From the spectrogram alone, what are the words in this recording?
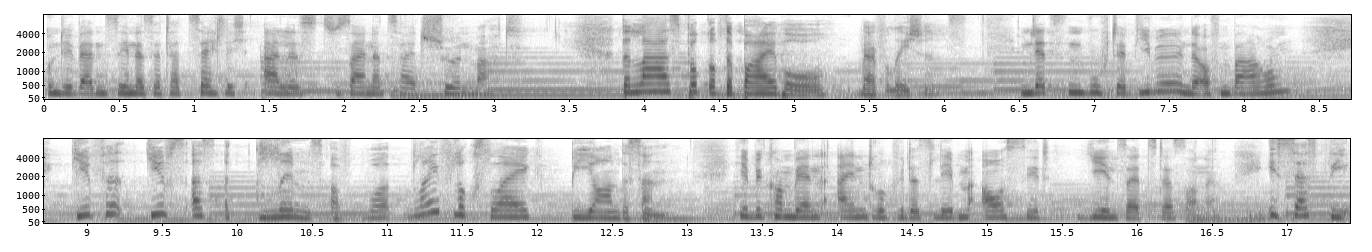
Und wir werden sehen, dass er tatsächlich alles zu seiner Zeit schön macht. The last book of the Bible, Revelations, Im letzten Buch der Bibel, in der Offenbarung, give, gives us a glimpse of what life looks like beyond the sun. hier bekommen wir einen Eindruck, wie das Leben aussieht jenseits der Sonne. It says the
